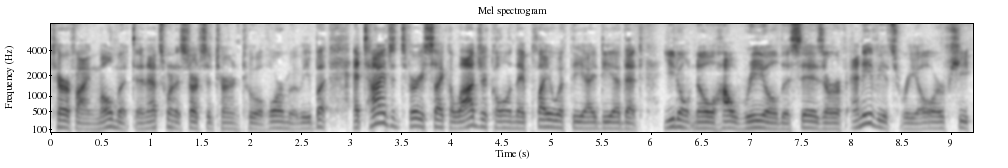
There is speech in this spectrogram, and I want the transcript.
terrifying moment and that's when it starts to turn to a horror movie. But at times it's very psychological and they play with the idea that you don't know how real this is or if any of it's real or if she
